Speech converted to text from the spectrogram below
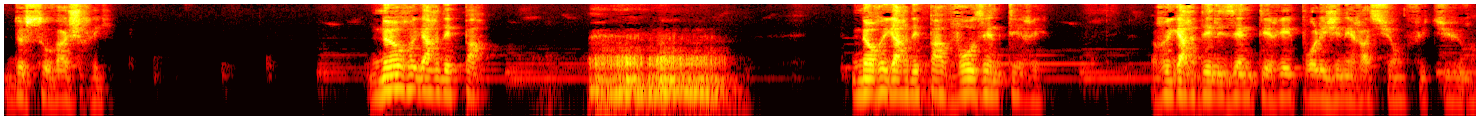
de sauvagerie. Ne regardez pas, ne regardez pas vos intérêts, regardez les intérêts pour les générations futures.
